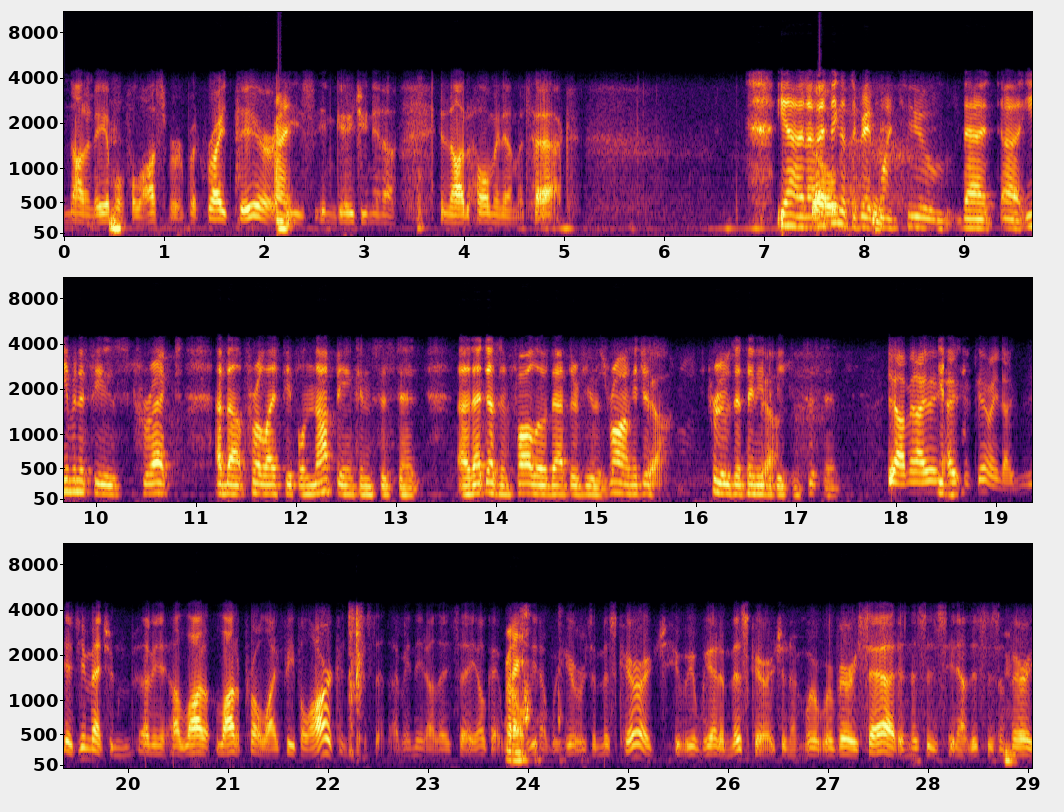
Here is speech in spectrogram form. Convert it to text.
not an able philosopher, but right there right. he's engaging in a in an ad hominem attack. Yeah, and so, I think that's a great point too. That uh, even if he's correct about pro-life people not being consistent, uh, that doesn't follow that their view is wrong. It just yeah. proves that they need yeah. to be consistent. Yeah, I mean, I think, yeah. I, I mean, as you mentioned, I mean, a lot, a lot of pro-life people are consistent. I mean, you know, they say, okay, well, right. you know, here was a miscarriage. We, we had a miscarriage, and we're, we're very sad. And this is, you know, this is a very,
